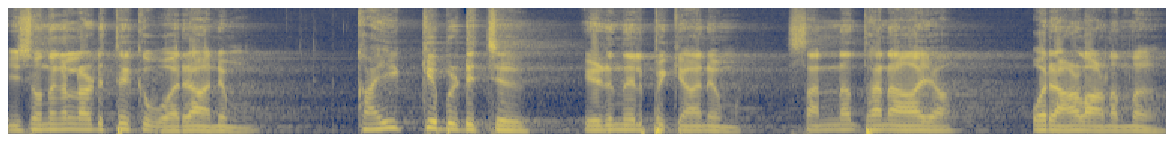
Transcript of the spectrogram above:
ഈശോ നിങ്ങളുടെ അടുത്തേക്ക് വരാനും കൈക്ക് പിടിച്ച് എഴുന്നേൽപ്പിക്കാനും സന്നദ്ധനായ ഒരാളാണെന്ന്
